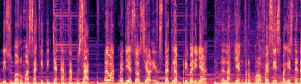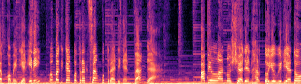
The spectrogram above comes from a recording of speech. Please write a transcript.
di sebuah rumah sakit di Jakarta Pusat. Lewat media sosial Instagram pribadinya, lelaki yang berprofesi sebagai stand-up komedian ini membagikan potret sang putra dengan bangga. Lanosha dan Hartoyo Widianto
